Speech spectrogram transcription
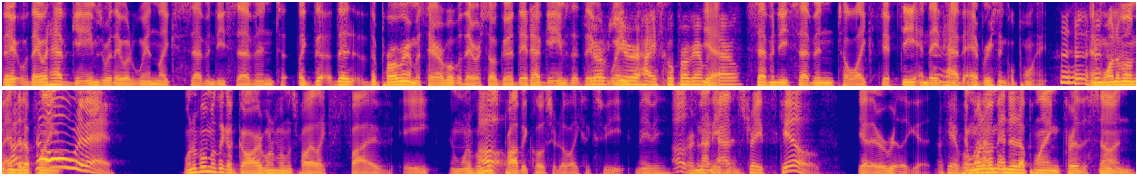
they they would have games where they would win like seventy seven to like the, the the program was terrible, but they were so good. They'd have games that they your, would win. your high school program yeah, Sarah? 77 to like 50 and they'd have every single point. And one of them ended up playing tall were they? one of them was like a guard, one of them was probably like five eight, and one of them was Oh. probably closer to like 6 feet maybe. Oh, or so not they even. had straight skills. yeah, they were really good. Okay, but and one of them ended up playing for the Sun.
